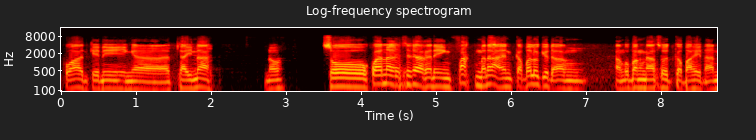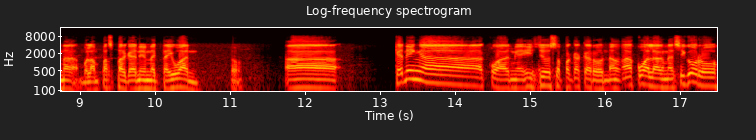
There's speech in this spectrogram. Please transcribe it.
kuan kining ah, China no? So kuan na siya kaning fact man and kabalog yun ang ang ubang nasod kabahin ana mulampas pa ganin nag Taiwan no? Ah kaning ah, kuan nga issue sa pagkakaroon ang ako lang na siguro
